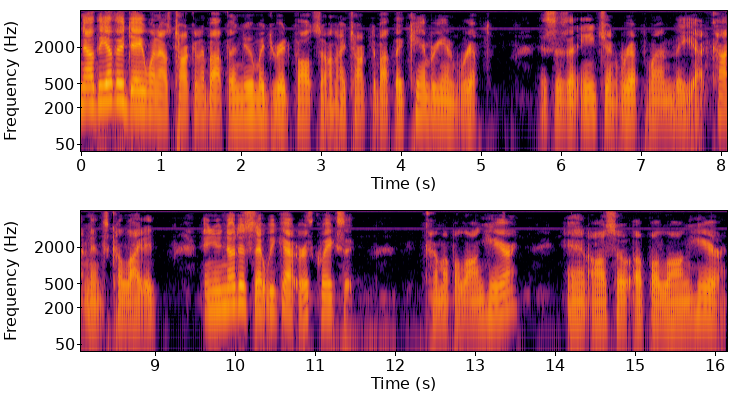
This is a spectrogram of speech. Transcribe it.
Now, the other day when I was talking about the New Madrid fault zone, I talked about the Cambrian Rift. This is an ancient rift when the uh, continents collided. And you notice that we got earthquakes that come up along here and also up along here.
